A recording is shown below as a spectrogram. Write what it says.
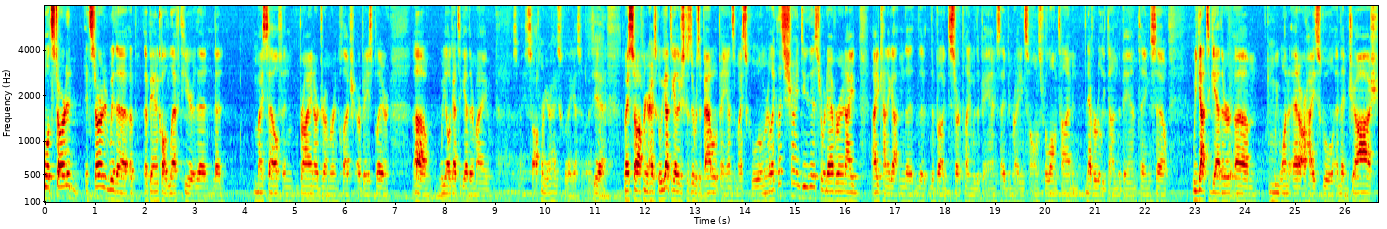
Well, it started. It started with a, a, a band called Left Here that that myself and Brian, our drummer, and Clutch, our bass player, uh, we all got together. My was my sophomore year of high school, I guess it was. Yeah, my sophomore year of high school. We got together just because there was a battle of bands in my school, and we were like, let's try and do this or whatever. And I I kind of gotten the, the the bug to start playing with the band because I'd been writing songs for a long time and never really done the band thing. So we got together. Um, and we won at our high school, and then Josh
